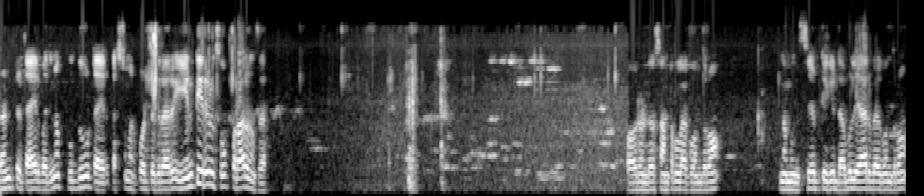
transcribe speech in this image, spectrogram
ஃப்ரண்ட் டயர் பார்த்தீங்கன்னா புது டயர் கஸ்டமர் போட்டுருக்கிறாரு. இன்டீரியல் சூப்பராக இருக்கும் sir power window central lock வந்துடும் நமக்கு சேஃப்டிக்கு டபுள் ஏர் பேக் வந்துடும்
